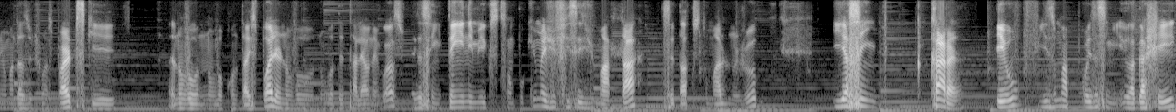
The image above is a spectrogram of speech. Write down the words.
em uma das últimas partes, que eu não vou, não vou contar spoiler, não vou, não vou detalhar o negócio, mas assim, tem inimigos que são um pouquinho mais difíceis de matar, que você tá acostumado no jogo. E assim, cara, eu fiz uma coisa assim, eu agachei,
